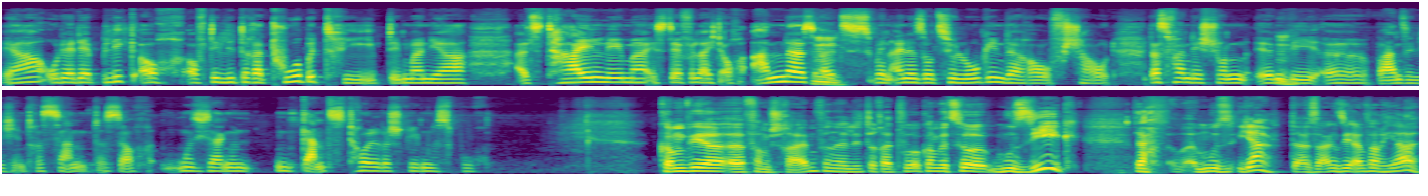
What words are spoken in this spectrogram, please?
ja, oder der Blick auch auf die Literatur Literaturbetrieb, den man ja als Teilnehmer ist, der vielleicht auch anders, mhm. als wenn eine Soziologin darauf schaut. Das fand ich schon irgendwie mhm. äh, wahnsinnig interessant. Das ist auch, muss ich sagen, ein ganz toll geschriebenes Buch. Kommen wir äh, vom Schreiben, von der Literatur, kommen wir zur Musik. Ja, äh, ja da sagen Sie einfach ja.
